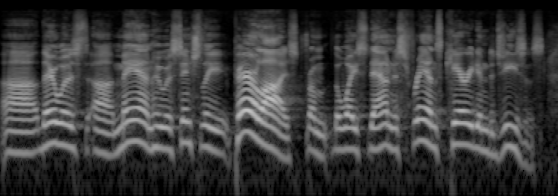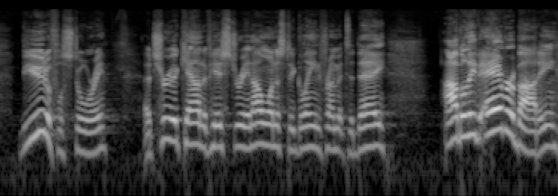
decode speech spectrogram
uh, there was a man who was essentially paralyzed from the waist down, and his friends carried him to Jesus. Beautiful story, a true account of history, and I want us to glean from it today. I believe everybody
